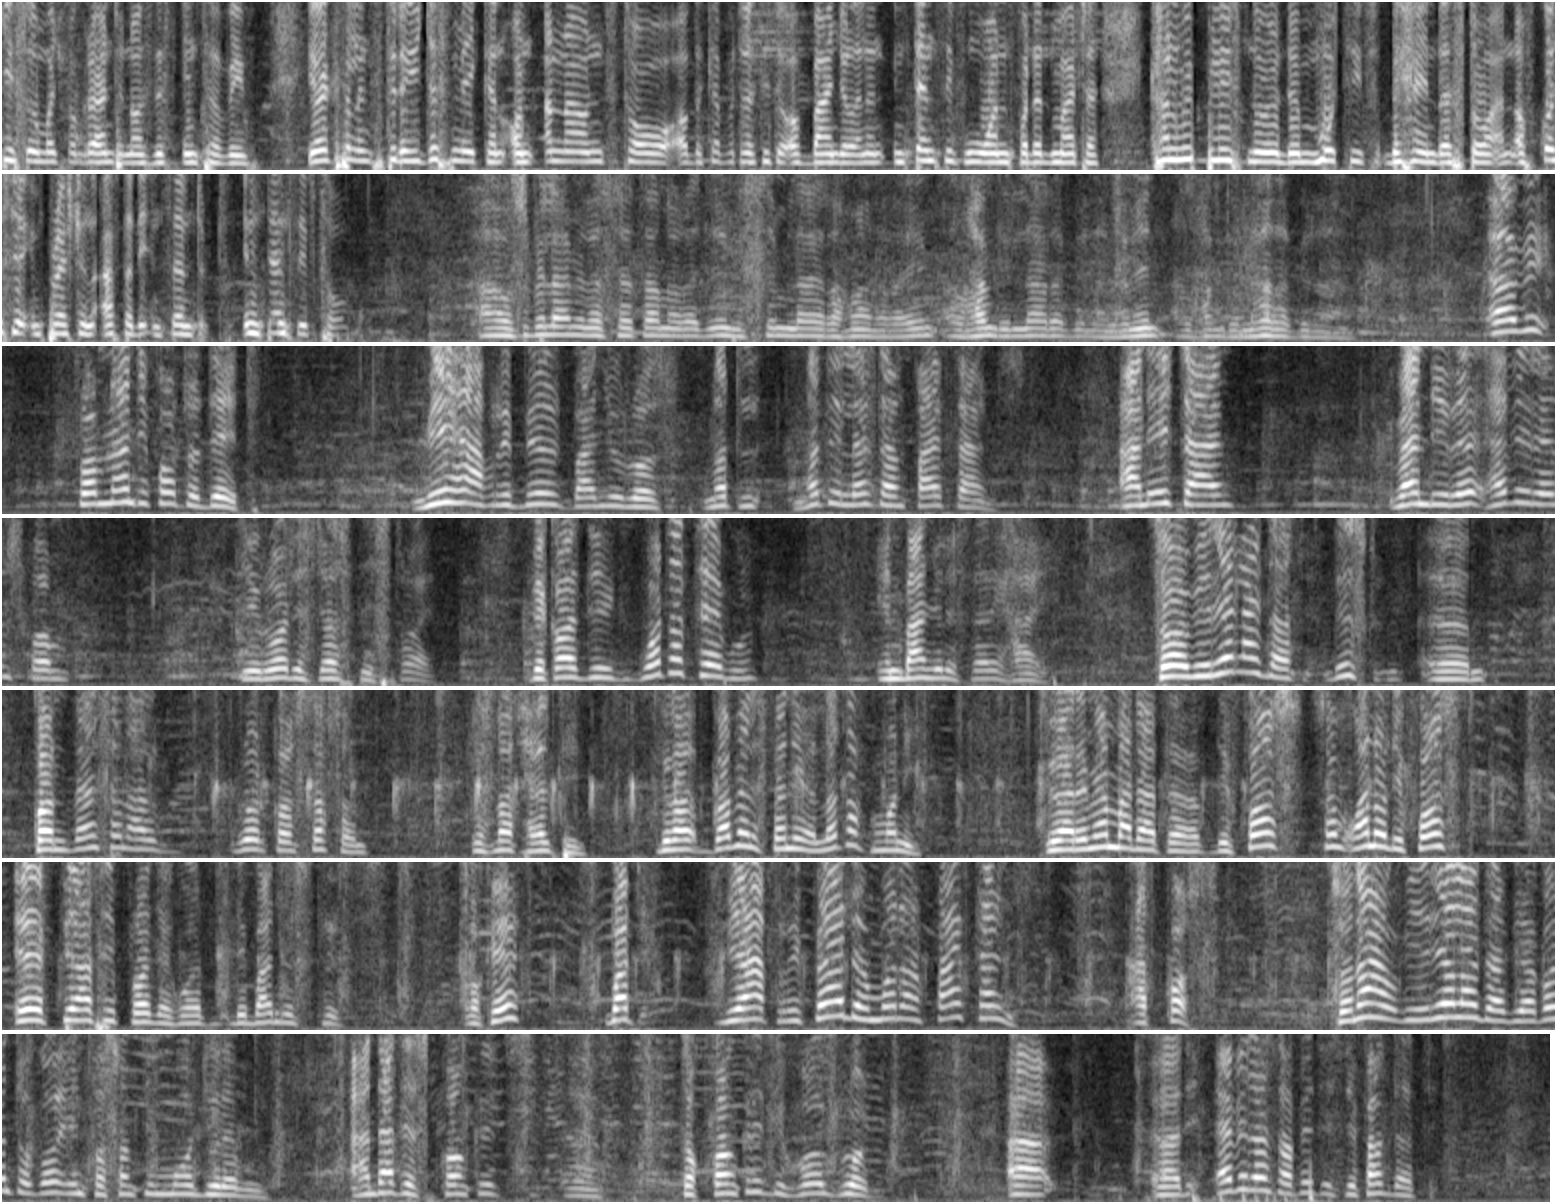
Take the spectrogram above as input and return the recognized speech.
Thank you so much for granting us this interview. Your Excellency, today you just make an unannounced tour of the capital city of Banjul and an intensive one for that matter. Can we please know the motive behind the tour and of course your impression after the intensive tour? أعوذ بالله من الشيطان الرجيم بسم الله الرحمن الرحيم الحمد لله رب العالمين الحمد لله رب العالمين From 94 to date, we have rebuilt Banjul roads not, not less than five times. And each time, when the heavy rains come, the road is just destroyed because the water table in Banjul is very high. So we realized that this um, conventional road construction is not helping because government is spending a lot of money. You remember that uh, the first, some, one of the first AFPRC project was the Banjul streets, okay? But we have repaired them more than five times at cost. So now we realize that we are going to go in for something more durable, and that is concrete, uh, to concrete the whole road. Uh, uh, the evidence of it is the fact that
